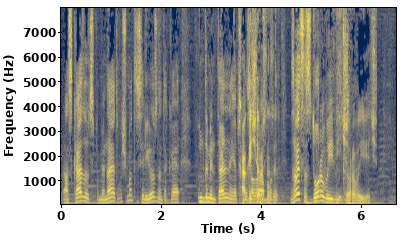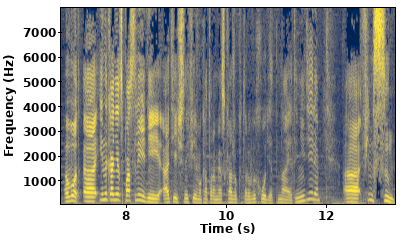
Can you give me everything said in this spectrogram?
рассказывают, вспоминают. В общем, это серьезная такая фундаментальная, я бы Как сказал, еще раз работа. называется? Называется «Здорово и вечно». Здорово и вечно. Вот. э, И, наконец, последний отечественный фильм, о котором я скажу, который выходит на этой неделе. э, Фильм «Сын».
